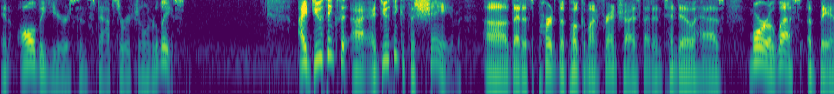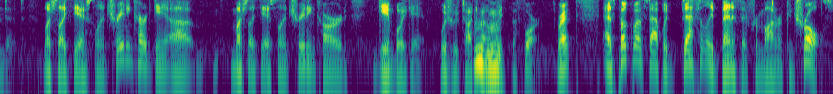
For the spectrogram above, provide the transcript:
in all the years since Snap's original release. I do think that I do think it's a shame uh, that it's part of the Pokemon franchise that Nintendo has more or less abandoned. much like the excellent trading card game, uh, much like the excellent trading card Game Boy game, which we've talked about like before, right? As Pokemon Snap would definitely benefit from modern controls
